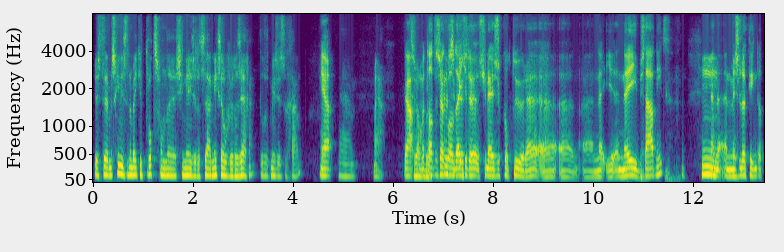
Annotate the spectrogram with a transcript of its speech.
dus eh, misschien is er een beetje trots van de Chinezen dat ze daar niks over willen zeggen, dat het mis is gegaan. Ja, Ehm, maar ja, ja maar dat is ook het wel een beetje de Chinese cultuur. Hè? Nee, nee bestaat niet. Hmm, En, en mislukking, dat,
